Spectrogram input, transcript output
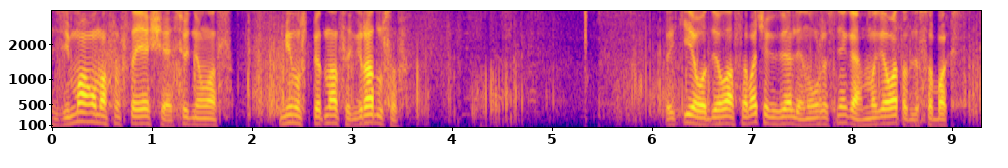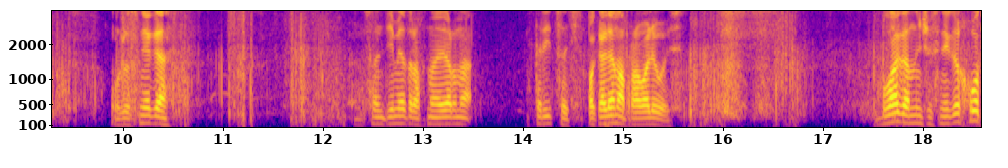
Зима у нас настоящая. Сегодня у нас минус 15 градусов. Такие вот дела. Собачек взяли, но уже снега многовато для собак. Уже снега сантиметров, наверное, 30. По колено проваливаюсь. Благо нынче снегоход.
